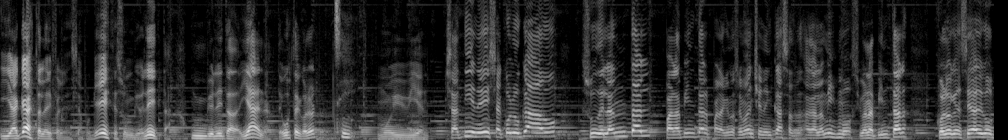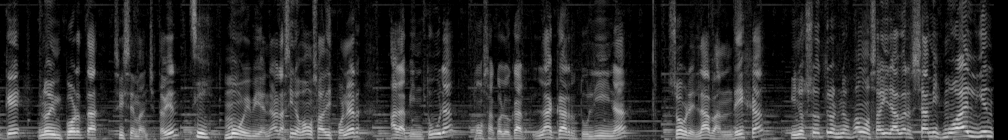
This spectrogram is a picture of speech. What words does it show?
y acá está la diferencia, porque este es un violeta, un violeta Diana. ¿Te gusta el color? Sí. Muy bien. Ya tiene ella colocado su delantal para pintar, para que no se manchen en casa, hagan lo mismo. Si van a pintar, colóquense algo que no importa si se mancha, ¿está bien? Sí. Muy bien, ahora sí nos vamos a disponer a la pintura. Vamos a colocar la cartulina sobre la bandeja y nosotros nos vamos a ir a ver ya mismo a alguien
